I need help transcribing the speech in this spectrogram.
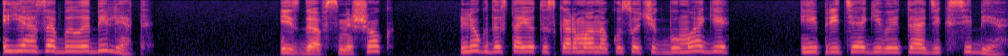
я забыла билет». Издав смешок, Люк достает из кармана кусочек бумаги и притягивает Ади к себе.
